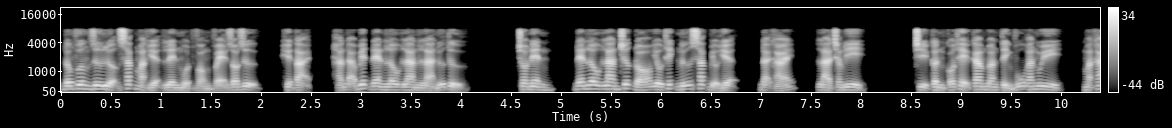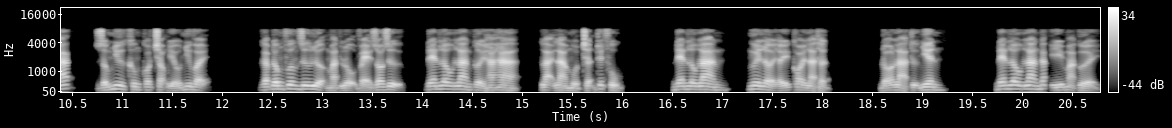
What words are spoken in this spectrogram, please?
Đông phương dư lượng sắc mặt hiện lên một vòng vẻ do dự, hiện tại, hắn đã biết đen lâu lan là nữ tử cho nên, đen lâu lan trước đó yêu thích nữ sắc biểu hiện, đại khái là trang đi. Chỉ cần có thể cam đoan tình vũ an nguy, mặt khác, giống như không có trọng yếu như vậy. Gặp đông phương dư lượng mặt lộ vẻ do dự, đen lâu lan cười ha ha, lại là một trận thuyết phục. Đen lâu lan, ngươi lời ấy coi là thật. Đó là tự nhiên. Đen lâu lan đắc ý mà cười,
